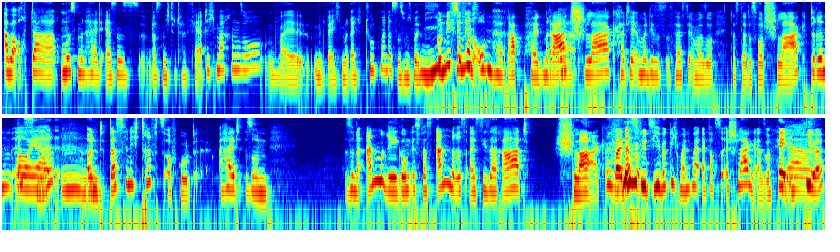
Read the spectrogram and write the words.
Aber auch da muss man halt erstens was nicht total fertig machen, so, weil mit welchem Recht tut man das? Das muss man nie. Und nicht so von ich. oben herab. Halt ein Ratschlag ja. hat ja immer dieses, das heißt ja immer so, dass da das Wort Schlag drin ist. Oh, ja. Ne? Mhm. Und das finde ich trifft es oft gut. Halt so ein so eine Anregung ist was anderes als dieser Rat Schlag. Weil das fühlt sich wirklich manchmal einfach so erschlagen an. So, hey, ja. hier,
